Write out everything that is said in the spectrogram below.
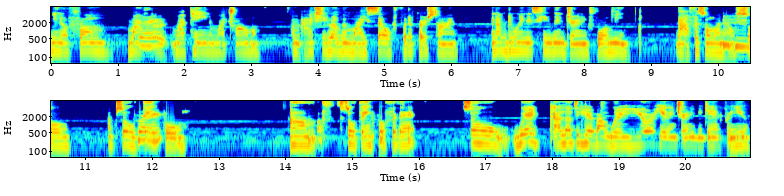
You know, from my Right. hurt, my pain, and my trauma. I'm actually loving myself for the first time. And I'm doing this healing journey for me, not for someone else. Mhm. So I'm so Right. thankful. Um, so thankful for that. So where I love to hear about where your healing journey began for you.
